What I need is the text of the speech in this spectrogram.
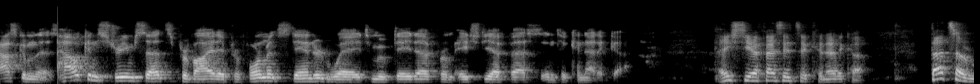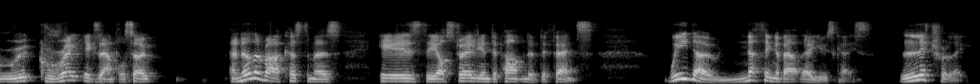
ask him this: How can StreamSets provide a performance standard way to move data from HDFS into Kinetica?" HDFS into Kinetica. That's a great example. So another of our customers is the Australian Department of Defence. We know nothing about their use case, literally.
